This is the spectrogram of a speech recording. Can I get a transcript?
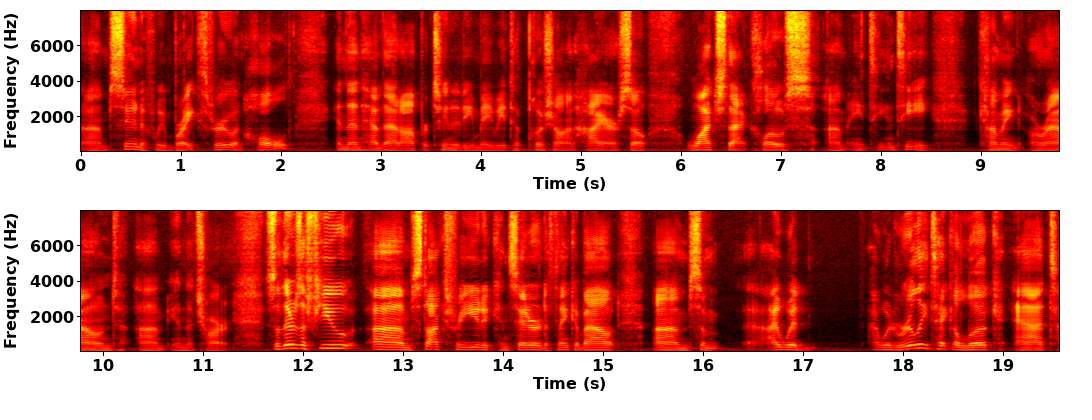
um, soon if we break through and hold and then have that opportunity maybe to push on higher. So watch that close. Um, AT&T coming around um, in the chart. So there's a few um, stocks for you to consider to think about. Um, some I would I would really take a look at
